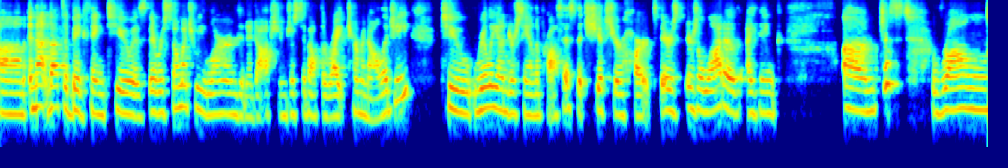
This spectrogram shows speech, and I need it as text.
Um, and that that's a big thing too is there was so much we learned in adoption just about the right terminology to really understand the process that shifts your heart. There's there's a lot of i think um, just wrong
